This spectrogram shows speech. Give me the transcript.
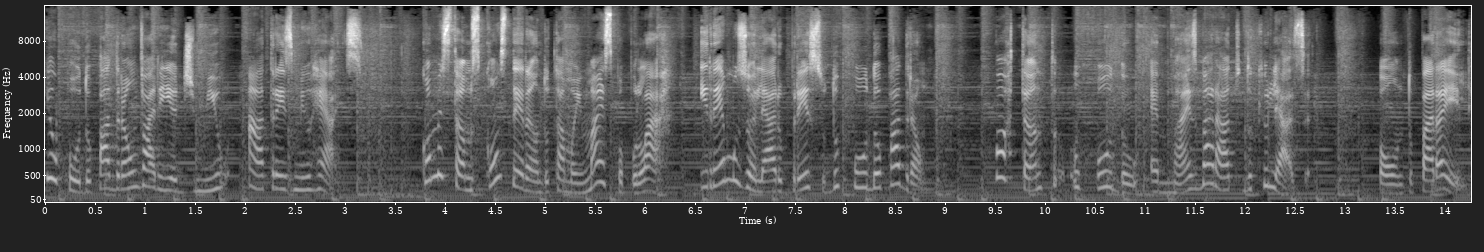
e o Poodle padrão varia de R$ 1.000 a R$ 3.000. Como estamos considerando o tamanho mais popular, iremos olhar o preço do Poodle padrão. Portanto, o Poodle é mais barato do que o Lhasa. Ponto para ele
